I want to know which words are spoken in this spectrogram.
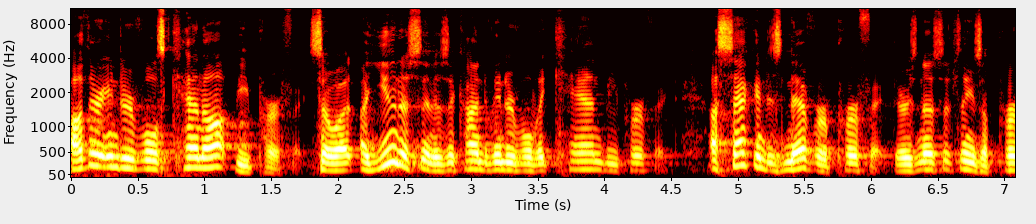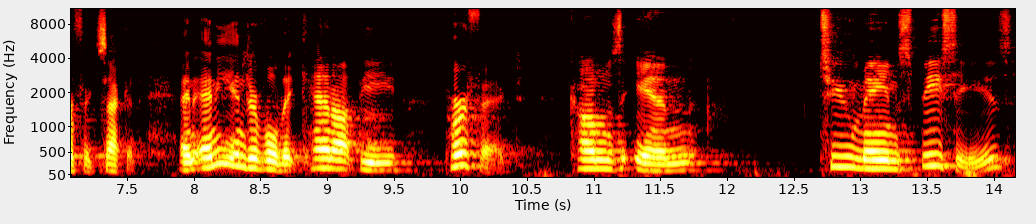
Other intervals cannot be perfect. So a, a unison is a kind of interval that can be perfect. A second is never perfect. There is no such thing as a perfect second. And any interval that cannot be perfect comes in two main species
